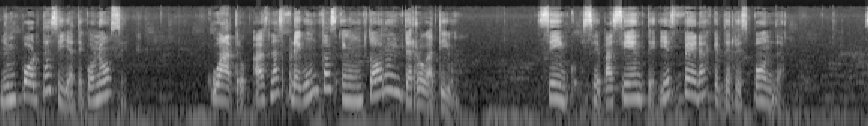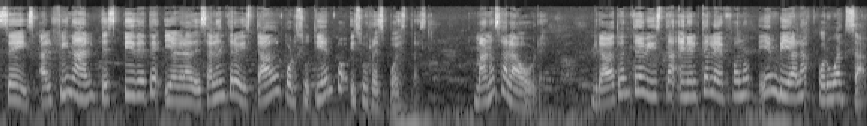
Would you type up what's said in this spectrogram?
No importa si ya te conoce. 4. Haz las preguntas en un tono interrogativo. 5. Sé paciente y espera que te responda. 6. Al final, despídete y agradece al entrevistado por su tiempo y sus respuestas. Manos a la obra. Graba tu entrevista en el teléfono y envíala por WhatsApp.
